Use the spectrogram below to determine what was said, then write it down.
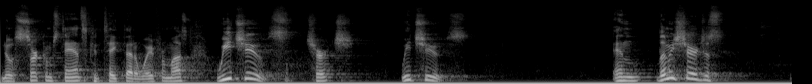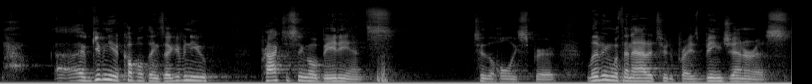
No circumstance can take that away from us. We choose, church. We choose. And let me share just, I've given you a couple things. I've given you practicing obedience to the Holy Spirit, living with an attitude of praise, being generous,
